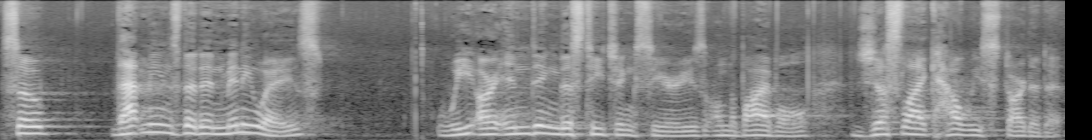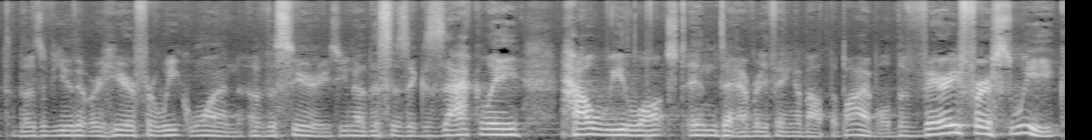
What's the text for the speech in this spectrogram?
So that means that in many ways, we are ending this teaching series on the Bible just like how we started it. Those of you that were here for week one of the series, you know this is exactly how we launched into everything about the Bible. The very first week,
